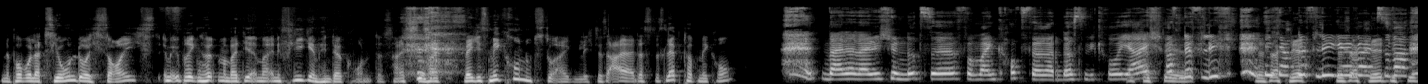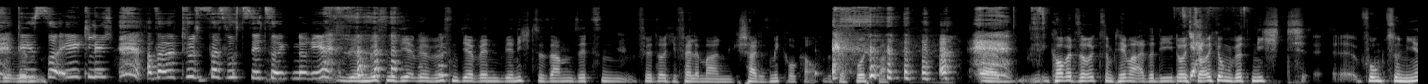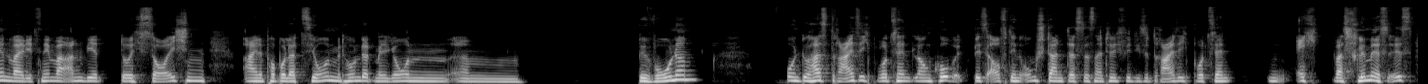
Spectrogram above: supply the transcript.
eine Population durchseuchst. Im Übrigen hört man bei dir immer eine Fliege im Hintergrund. Das heißt, du hast, welches Mikro nutzt du eigentlich? Das, ah, das, das Laptop-Mikro? Nein, nein, nein, ich benutze von meinen Kopfhörern das Mikro. Ja, ich habe eine Fliege. Ich habe eine Fliege in meinem Zimmer. Die, die ist so eklig. Aber du versuchst sie zu ignorieren. Wir müssen dir, wir müssen dir, wenn wir nicht zusammensitzen, für solche Fälle mal ein gescheites Mikro kaufen. Das ist ja furchtbar. ähm, kommen wir zurück zum Thema. Also die Durchseuchung ja. wird nicht äh, funktionieren, weil jetzt nehmen wir an, wir durchseuchen eine Population mit 100 Millionen ähm, Bewohnern und du hast 30 Prozent Long Covid, bis auf den Umstand, dass das natürlich für diese 30 Prozent echt was Schlimmes ist,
